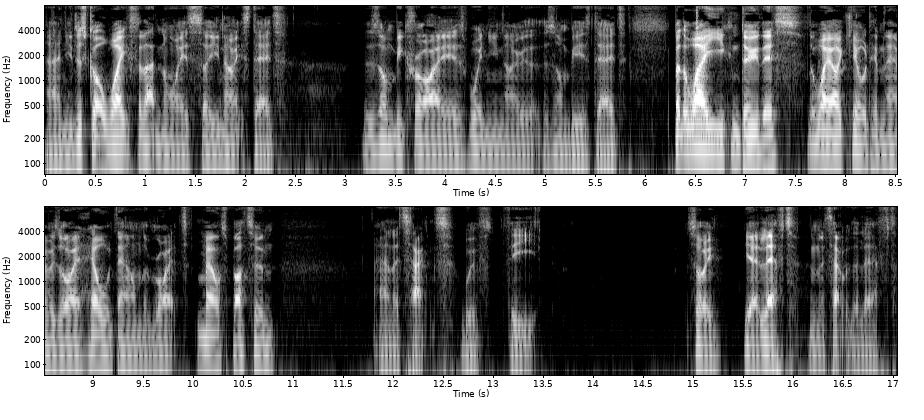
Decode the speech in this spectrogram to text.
And you just got to wait for that noise so you know it's dead. The zombie cry is when you know that the zombie is dead. But the way you can do this, the way I killed him there is I held down the right mouse button and attacked with the sorry yeah, left, and attack with the left.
